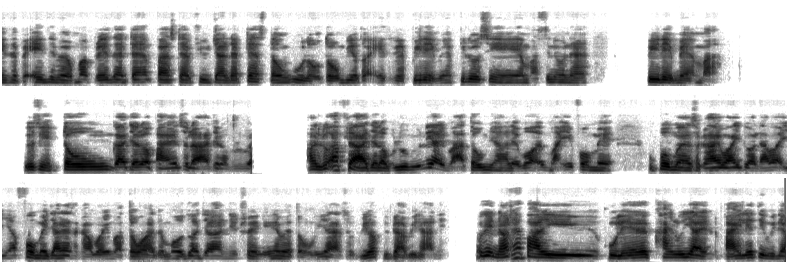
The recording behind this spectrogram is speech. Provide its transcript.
example example မှာ present tense past tense future tense သုံးခုလုံးသုံးပြီးတော့ example ပေးလိုက်မယ်ပြီးလို့ရှိရင်အမှာ synonym ပေးလိုက်မယ်အမှာပြီးလို့ရှိရင်တုံးကကျတော့ဘာလဲဆိုတာကကျတော့ဘယ်လိုလဲအလို after ကကျတော့ဘယ်လိုမျိုးနေရာတွေမှာအသုံးများလဲပေါ့အမှာ informal ပုံမှန်စကားဝိုင်းတော့ဒါမှအရင် formal ကြားတဲ့စကားဝိုင်းမှာသုံးရတယ်မဟုတ်သူကကျ neutral အနေနဲ့ပဲသုံးလို့ရတယ်ဆိုပြီးတော့ပြပြပေးထားတယ် okay နောက်ထပ်ဘာတွေကိုလည်းခိုင်းလို့ရတယ်ဘာတွေလည်းတင်ပေးရ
